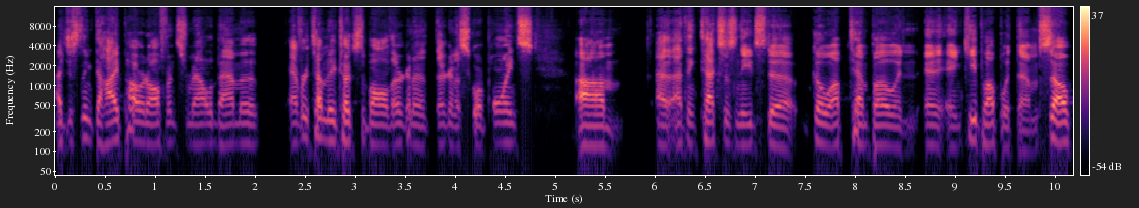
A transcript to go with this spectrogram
I just think the high-powered offense from Alabama, every time they touch the ball, they're gonna they're gonna score points. Um, I, I, think Texas needs to go up tempo and, and, and keep up with them. So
